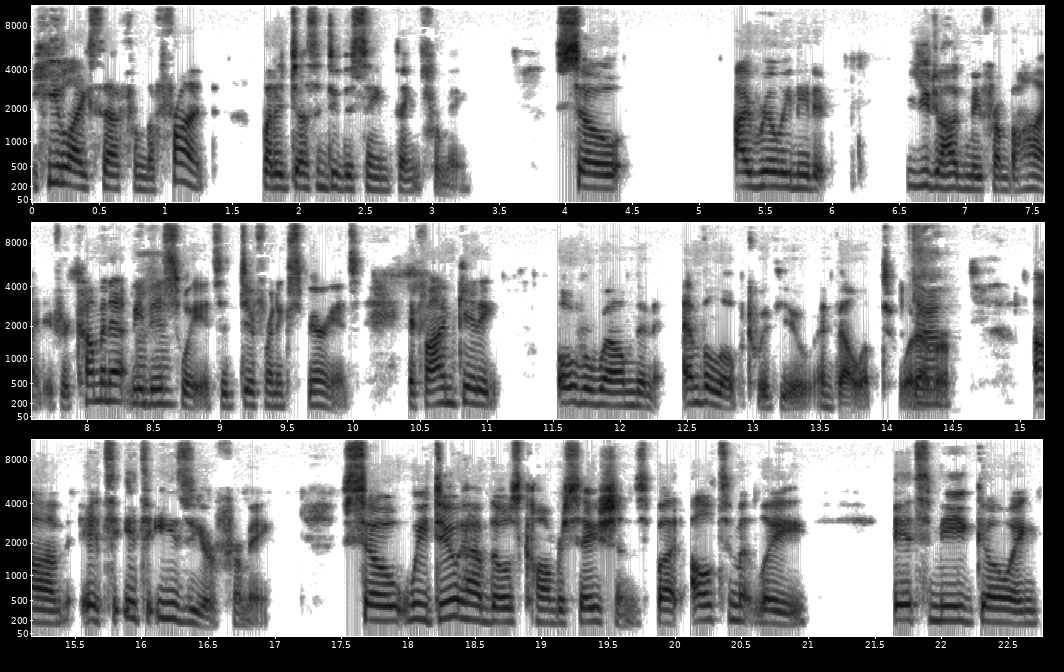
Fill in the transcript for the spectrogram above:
he likes that from the front, but it doesn't do the same thing for me. So I really need it. You to hug me from behind. If you're coming at me mm-hmm. this way, it's a different experience. If I'm getting overwhelmed and enveloped with you, enveloped, whatever, yeah. um, it's it's easier for me. So we do have those conversations, but ultimately, it's me going.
